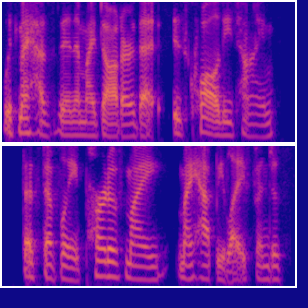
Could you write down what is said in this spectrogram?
with my husband and my daughter that is quality time. That's definitely part of my my happy life, and just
